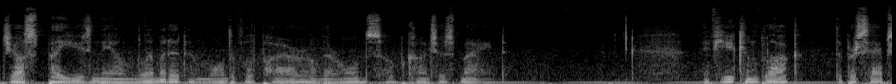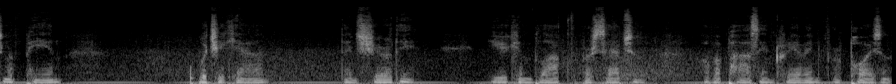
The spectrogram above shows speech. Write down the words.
just by using the unlimited and wonderful power of their own subconscious mind. If you can block the perception of pain, which you can, then surely you can block the perception of a passing craving for poison.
